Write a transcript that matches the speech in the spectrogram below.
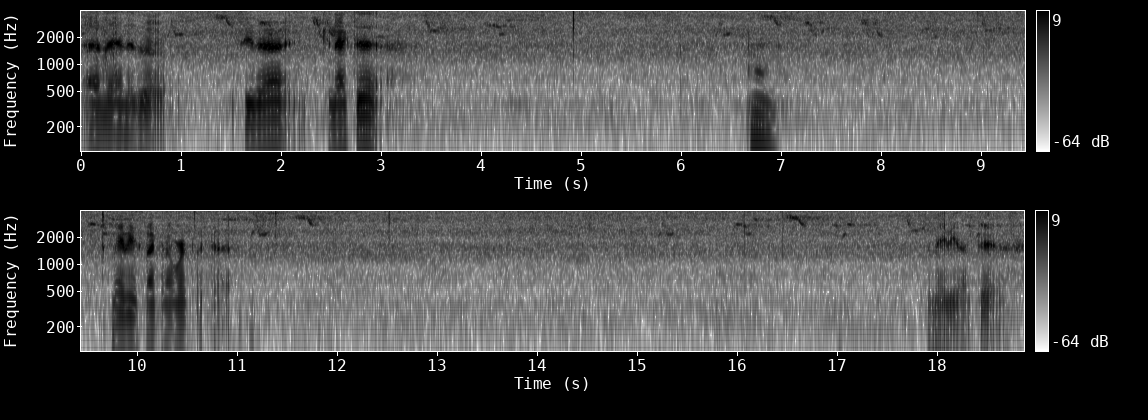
And then there's a See that? Connect it. Hmm. Maybe it's not going to work like that. maybe like this.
